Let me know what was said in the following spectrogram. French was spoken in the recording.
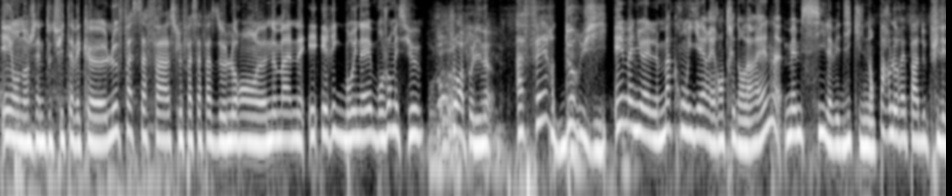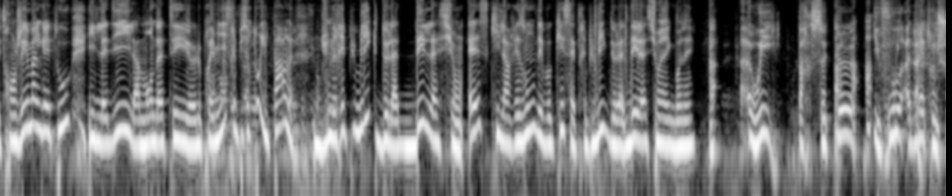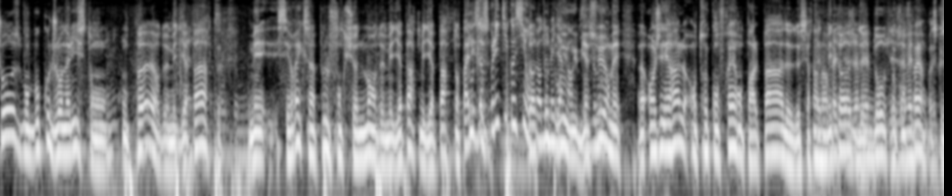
Et on enchaîne tout de suite avec euh, le face-à-face, le face-à-face de Laurent euh, Neumann et Éric Brunet. Bonjour messieurs. Bonjour Apolline. Affaire de Rugy. Emmanuel Macron hier est rentré dans l'arène, même s'il avait dit qu'il n'en parlerait pas depuis l'étranger. Malgré tout, il l'a dit, il a mandaté euh, le Premier ministre et puis surtout il parle d'une république de la délation. Est-ce qu'il a raison d'évoquer cette république de la délation, Éric Brunet? Ah, ah, Oui, parce que Ah, ah, ah, il faut admettre une chose. Bon, beaucoup de journalistes ont, ont peur de Mediapart, mais c'est vrai que c'est un peu le fonctionnement de Mediapart. Mediapart, dans Bah, toutes Les hommes politiques aussi ont peur de Mediapart. Oui, oui, bien sûr, mais euh, en général, entre confrères, on parle pas de, de certaines Non, mais en fait, méthodes d'autres confrères, parce que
